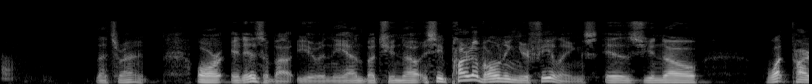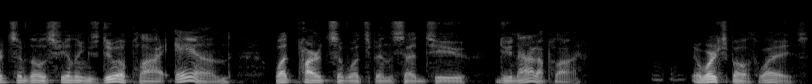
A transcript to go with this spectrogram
So That's right. Or it is about you in the end, but you know, see, part of owning your feelings is you know what parts of those feelings do apply and what parts of what's been said to you do not apply. It works both ways.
